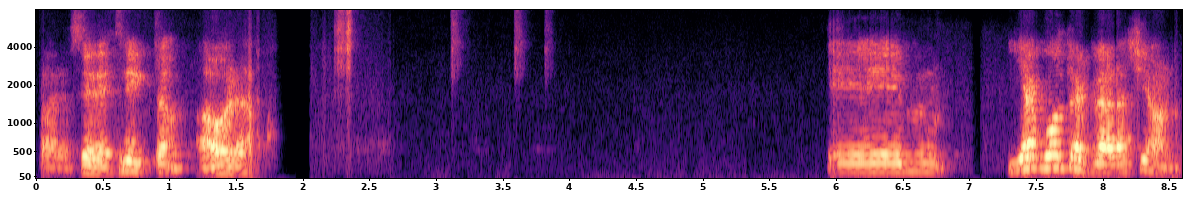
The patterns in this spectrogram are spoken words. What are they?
Para ser estricto, ahora. Eh, y hago otra aclaración.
